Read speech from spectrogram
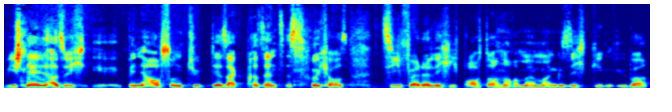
wie schnell, also ich bin ja auch so ein Typ, der sagt, Präsenz ist durchaus zielförderlich, ich brauche doch noch immer mein Gesicht gegenüber,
